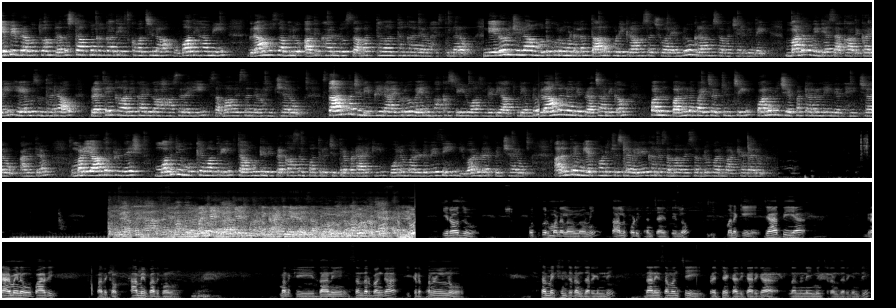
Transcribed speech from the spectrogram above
AP ప్రభుత్వం ప్రతిష్టాత్మకంగా తీసుకువచ్చిన ఉపాధి హామీ గ్రామ సభలు అధికారులు సమర్థవంతంగా నిర్వహిస్తున్నారు. నెల్లూరు జిల్లా ముతుకూరు మండలం తాళపూడి గ్రామ సచివాలయంలో గ్రామ సభ జరిగింది. మండల విద్యాశాఖ అధికారి హేమసుందర్రావు ప్రత్యేక అధికారిగా హాజరయ్యి సమావేశం నిర్వహించారు. స్థానిక టీడీపీ నాయకులు వేణుభాక శ్రీనివాసరెడ్డి ఆధ్వర్యంలో గ్రామంలోని ప్రజానికం పలు పనులపై చర్చించి పనులు చేపట్టాలని నిర్ణయించారు. అనంతరం ఉమ్మడి ఆంధ్రప్రదేశ్ మొదటి ముఖ్యమంత్రి టంగుటూరి ప్రకాశం పంతులు చిత్రపటానికి పూలమాలలు వేసి నివాళులర్పించారు. అనంతరం ఏర్పాటు చేసిన విలేకరుల సమావేశంలో వారు మాట్లాడారు. ఈరోజు ఉత్కూరు మండలంలోని తాళ్ళపొడి పంచాయతీలో మనకి జాతీయ గ్రామీణ ఉపాధి పథకం హామీ పథకం. మనకి దాని సందర్భంగా ఇక్కడ పనులను సమీక్షించడం జరిగింది. దానికి సంబంధించి ప్రత్యేక అధికారిగా నన్ను నియమించడం జరిగింది.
